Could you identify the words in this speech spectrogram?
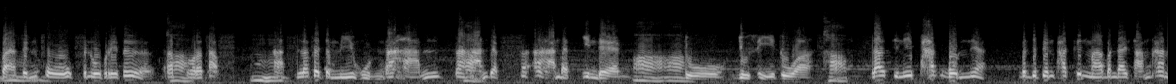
แต่อืมเป็นโอเป็นโอเปอเรเตอร์รับครับโทรศัพท์อืมอะแล้วก็จะมีหุ่นทหารทหารแบบทหารแบบกินแดงอ่าอ่าอยู่อยู่สี่ตัว ครับ แล้วทีนี้พักบนเนี่ย มันจะเป็นพักขึ้นมาบันไดสามขั้น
